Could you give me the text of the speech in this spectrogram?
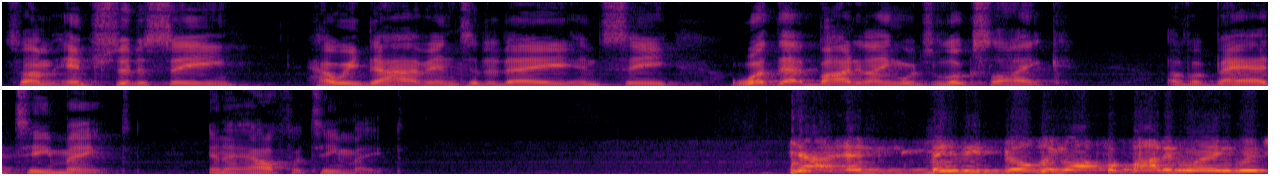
So I'm interested to see how we dive into today and see what that body language looks like of a bad teammate and an alpha teammate. Yeah, and maybe building off of body language,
